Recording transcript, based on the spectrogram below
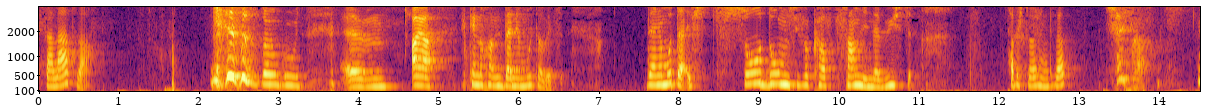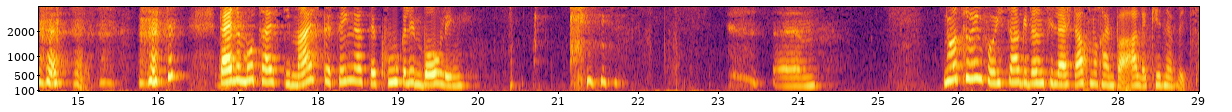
Salat war. das ist so gut. Ähm, ah ja, ich kenne noch an deine Mutter Witze. Deine Mutter ist so dumm, sie verkauft Sand in der Wüste. Habe ich zwar schon gesagt. Scheiß drauf. Deine Mutter ist die meistbefingerte Kugel im Bowling. Ähm, Nur zur Info, ich sage dann vielleicht auch noch ein paar alle Kinderwitze.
